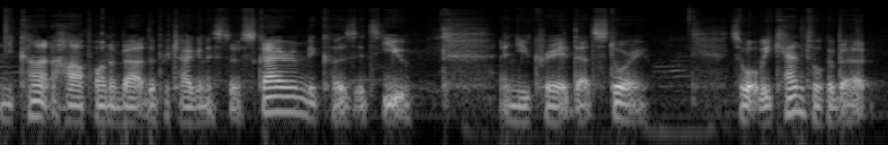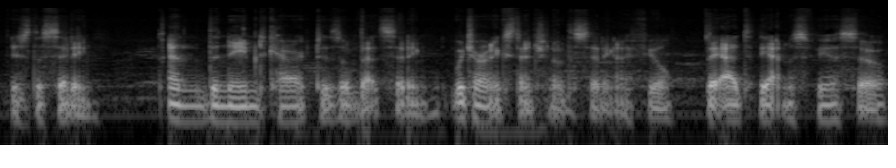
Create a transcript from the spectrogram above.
you can't harp on about the protagonist of Skyrim because it's you, and you create that story. So what we can talk about is the setting, and the named characters of that setting, which are an extension of the setting. I feel they add to the atmosphere. So,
